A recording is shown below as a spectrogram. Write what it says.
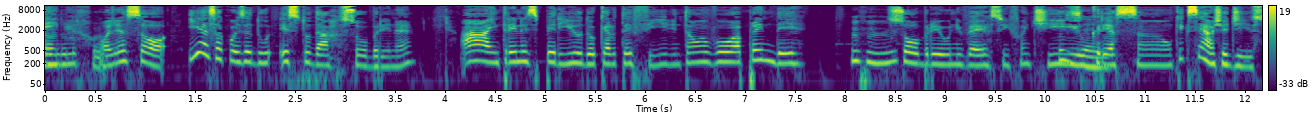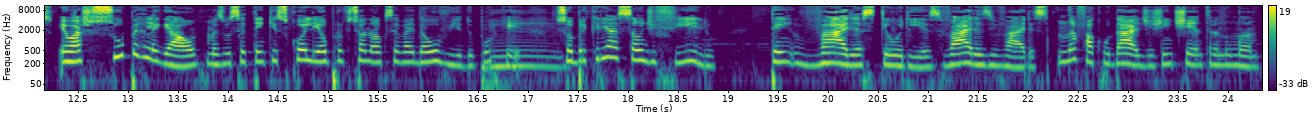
chorando no fundo. Olha só, e essa coisa do estudar sobre, né? Ah, entrei nesse período, eu quero ter filho, então eu vou aprender Uhum. sobre o universo infantil, é. criação. O que, que você acha disso? Eu acho super legal, mas você tem que escolher o profissional que você vai dar ouvido. Por quê? Hum. Sobre criação de filho, tem várias teorias, várias e várias. Na faculdade, a gente entra numa.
